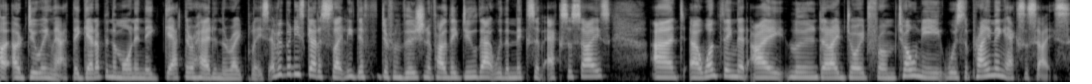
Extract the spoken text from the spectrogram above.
are, are doing that. They get up in the morning, they get their head in the right place. Everybody's got a slightly diff- different version of how they do that with a mix of exercise. And uh, one thing that I learned that I enjoyed from Tony was the priming exercise.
